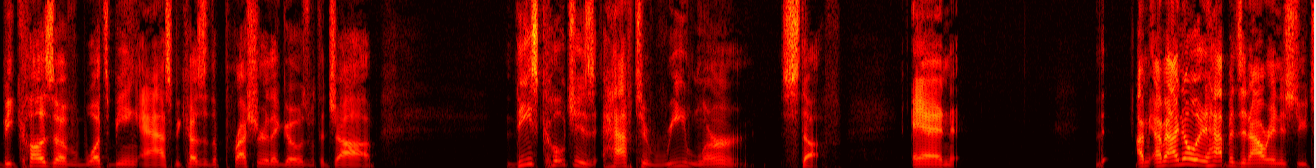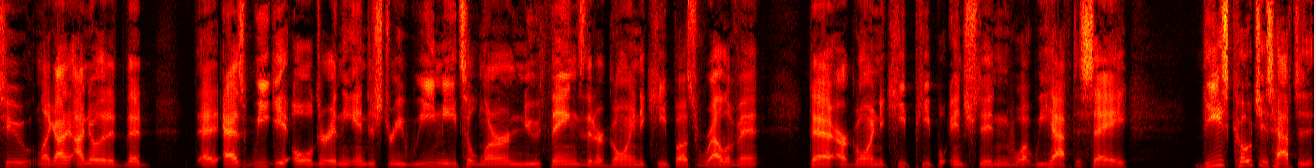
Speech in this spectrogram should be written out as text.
because of what's being asked, because of the pressure that goes with the job these coaches have to relearn stuff. And I mean, I know it happens in our industry too. Like I, I know that that as we get older in the industry, we need to learn new things that are going to keep us relevant, that are going to keep people interested in what we have to say. These coaches have to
